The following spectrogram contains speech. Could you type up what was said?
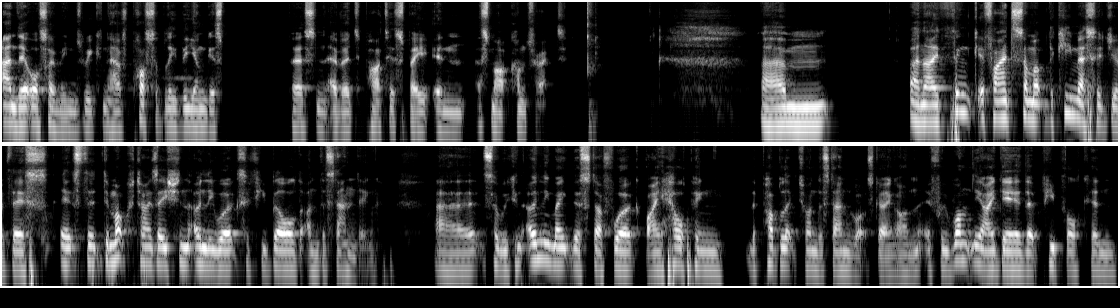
And it also means we can have possibly the youngest person ever to participate in a smart contract. Um, and I think if I had to sum up the key message of this, it's that democratization only works if you build understanding. Uh, so we can only make this stuff work by helping the public to understand what's going on, if we want the idea that people can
